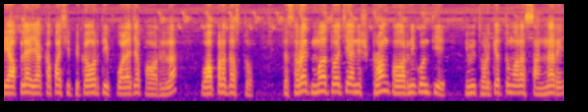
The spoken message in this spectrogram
ते आपल्या या कपाशी पिकावरती पोळ्याच्या फवारणीला वापरत असतो. तर सर्वात महत्त्वाची आणि स्ट्रॉंग फवारणी कोणती आहे हे मी थोडक्यात तुम्हाला सांगणार आहे.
